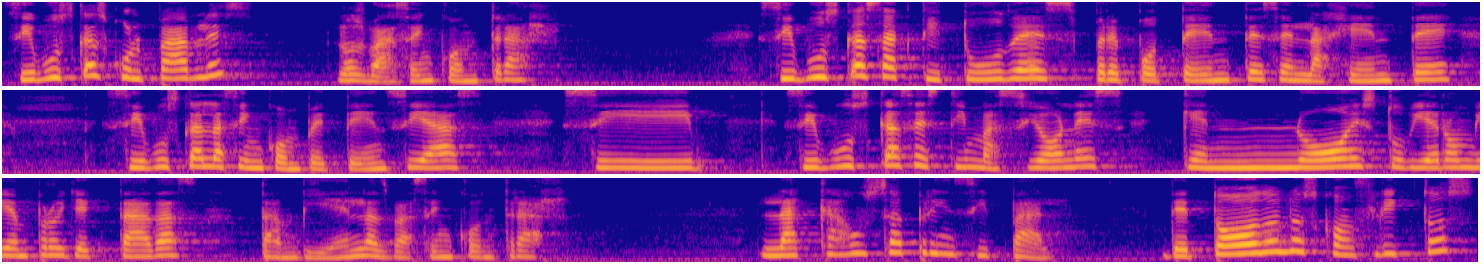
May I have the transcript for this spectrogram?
Si buscas culpables, los vas a encontrar. Si buscas actitudes prepotentes en la gente, si buscas las incompetencias, si, si buscas estimaciones que no estuvieron bien proyectadas, también las vas a encontrar. La causa principal de todos los conflictos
